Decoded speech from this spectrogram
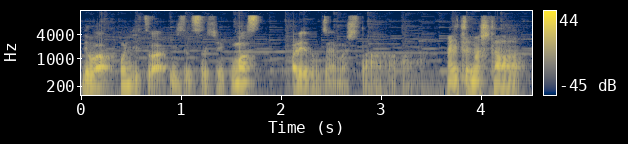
では、本日は以上させていただきます。ありがとうございました。ありがとうございました。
